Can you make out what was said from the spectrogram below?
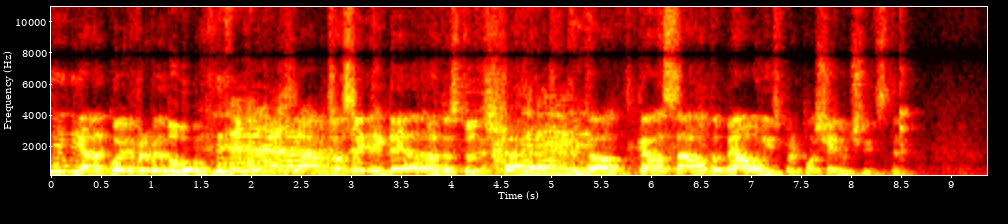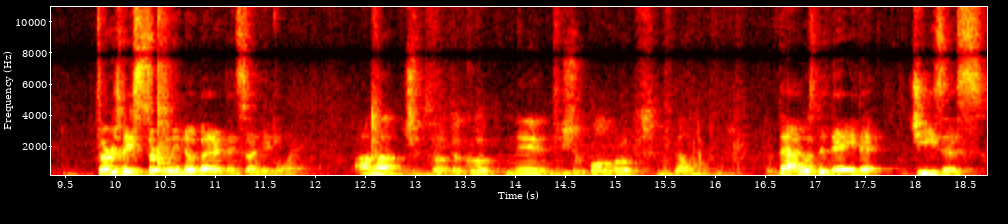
Ја на кој преведувам? Сега I'm translating, they understood. Така, такава сабота беа они испреплашени учениците. Thursday's certainly no better than Sunday morning. Ама четвртоко не е ништо подобро од неделното. That was the day that Jesus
